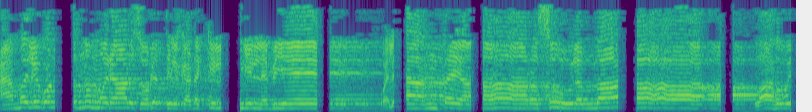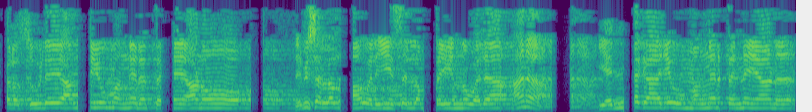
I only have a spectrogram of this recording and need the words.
അമൽ കൊണ്ടൊന്നും ഒരാൾ സ്വർഗത്തിൽ കടക്കില്ലെങ്കിൽ നബിയെ അള്ളാഹുവിന്റെ റസൂലെ അങ്ങനെയും അങ്ങനെ തന്നെയാണോ നബി സല്ലല്ലാഹു അലൈഹി വസല്ലം പറയുന്നു വല അന. എന്റെ കാര്യവും അങ്ങനെ തന്നെയാണ്.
